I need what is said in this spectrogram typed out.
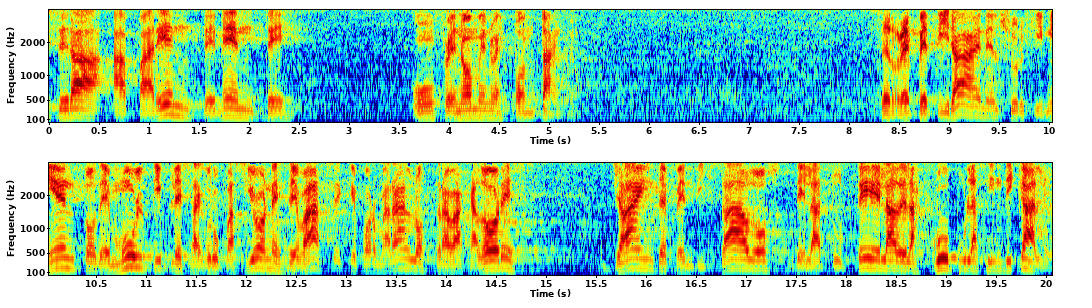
será aparentemente un fenómeno espontáneo. Se repetirá en el surgimiento de múltiples agrupaciones de base que formarán los trabajadores ya independizados de la tutela de las cúpulas sindicales.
